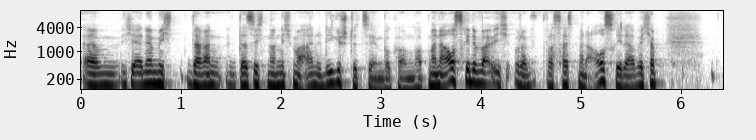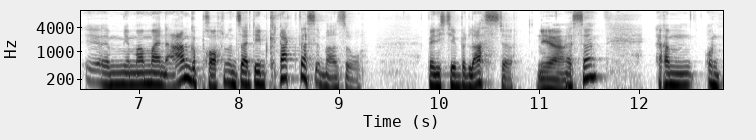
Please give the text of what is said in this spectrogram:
ähm, ich erinnere mich daran, dass ich noch nicht mal eine Liegestütze hinbekommen habe. Meine Ausrede war, ich, oder was heißt meine Ausrede, aber ich habe äh, mir mal meinen Arm gebrochen und seitdem knackt das immer so, wenn ich den belaste. Ja. Weißt du? Ähm, und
